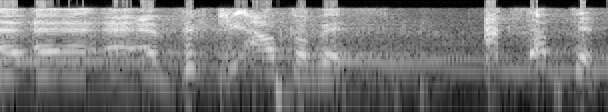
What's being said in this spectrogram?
a, a, a victory out of it. Accept it.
